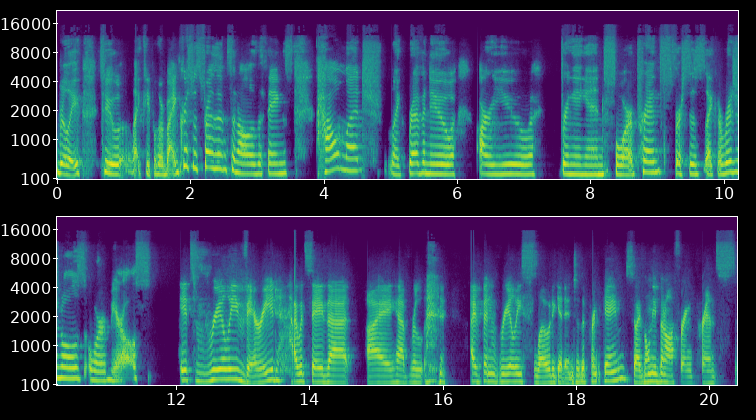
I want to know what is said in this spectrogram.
really to like people who are buying christmas presents and all of the things how much like revenue are you bringing in for prints versus like originals or murals It's really varied. I would say that I have re- I've been really slow to get into the print game. So I've only been offering prints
